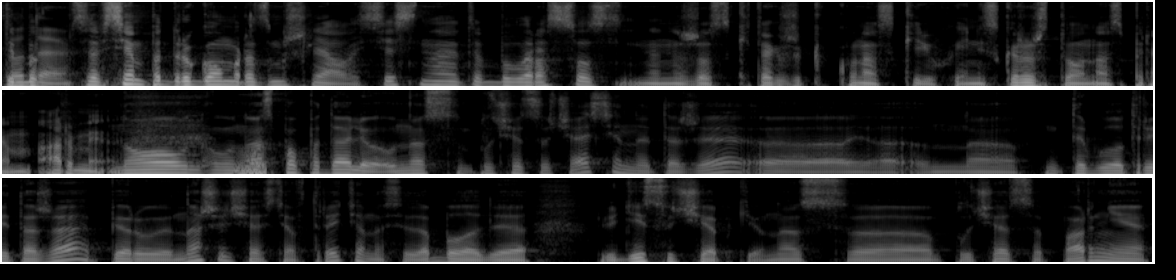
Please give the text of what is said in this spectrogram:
ты то бы да. совсем по-другому размышлял. Естественно, это был рассос, наверное, жесткий, так же, как у нас, Кирюха. Я не скажу, что у нас прям армия. Но у у нас Вот. попадали, у нас, получается, в части на этаже, э, на, это было три этажа, первая наша часть, а в третьей она всегда была для людей с учебки. У нас, э, получается, парни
